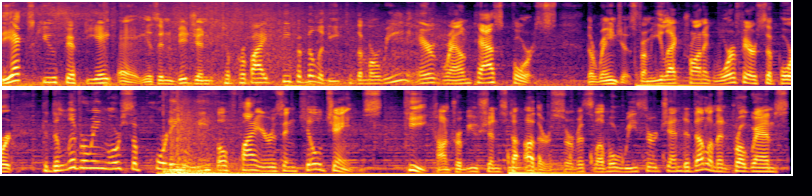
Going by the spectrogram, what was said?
The XQ 58A is envisioned to provide capability to the Marine Air Ground Task Force that ranges from electronic warfare support to delivering or supporting lethal fires and kill chains. Key contributions to other service level research and development programs,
